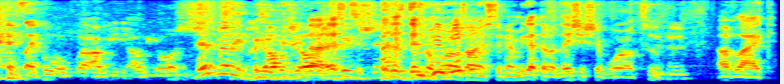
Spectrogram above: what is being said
it's like, who well, are we? Are we all? Just, There's really- are we all just Nah, all that's- piece of shit? There's different worlds on Instagram. You got the relationship world too, Mm-hmm. of like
